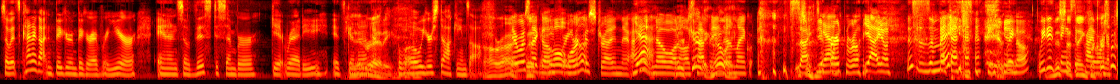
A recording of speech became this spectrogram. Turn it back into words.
So it's kind of gotten bigger and bigger every year, and so this December. Get ready! It's gonna ready. blow your stockings off. All right. There was but- like a whole Before you know it. orchestra in there. I Yeah. didn't know what You're all was kidding, happening. really? I'm like side Yeah. yard, and we're like, yeah, I know. this is amazing. you we, know, we did This things a thing that for probably weren't Christmas?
